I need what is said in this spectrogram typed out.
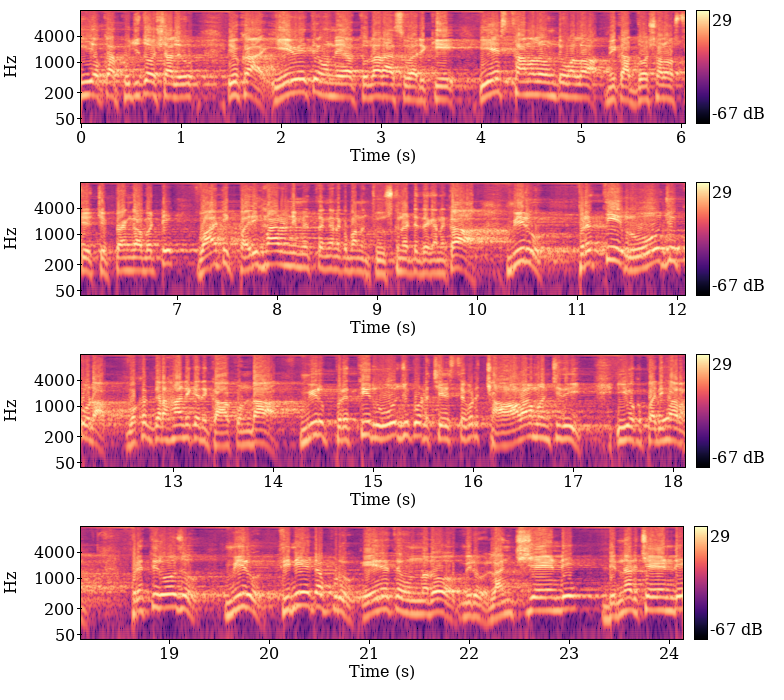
ఈ యొక్క కుజ దోషాలు ఈ యొక్క ఏవైతే ఉన్నాయో తులరాశి వారికి ఏ స్థానంలో ఉంటే వల్ల మీకు ఆ దోషాలు వస్తాయో చెప్పాం కాబట్టి వాటి పరిహార నిమిత్తం కనుక మనం చూసుకున్నట్టయితే కనుక మీరు ప్రతిరోజు కూడా ఒక గ్రహానికని కాకుండా మీరు ప్రతిరోజు కూడా చేస్తే కూడా చాలా మంచిది ఈ యొక్క పరిహారం. ప్రతిరోజు మీరు తినేటప్పుడు ఏదైతే ఉన్నారో మీరు లంచ్ చేయండి డిన్నర్ చేయండి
